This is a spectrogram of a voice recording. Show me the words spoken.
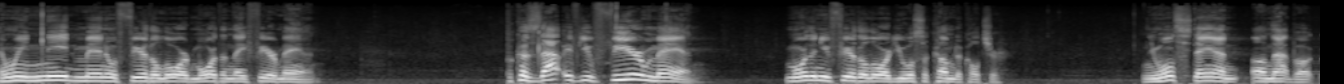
And we need men who fear the Lord more than they fear man. Because that if you fear man more than you fear the Lord, you will succumb to culture. And you won't stand on that book.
